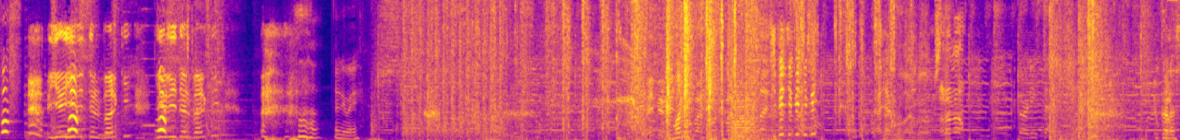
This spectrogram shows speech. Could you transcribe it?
woof. Yeah, you little barky. You little barky. Anyway. One. TP, TP, TP. You call us.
